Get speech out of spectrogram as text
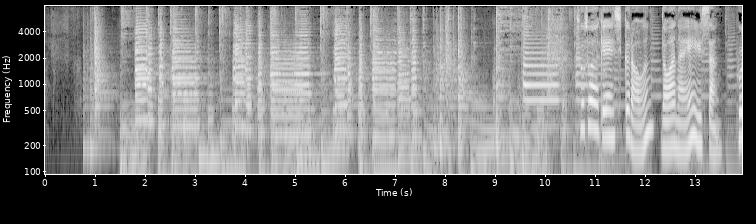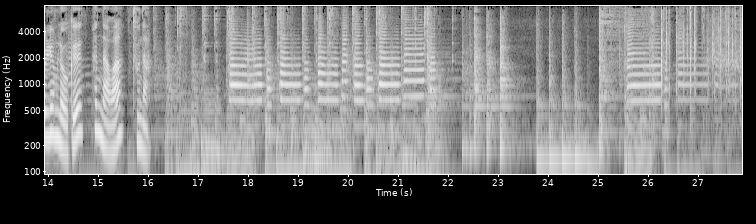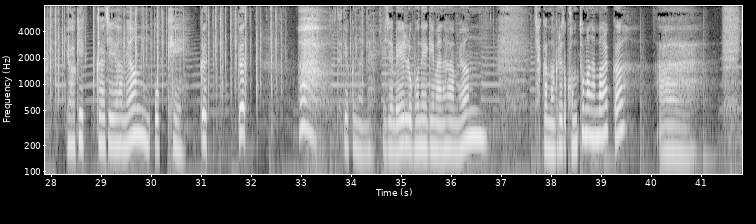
소소하게 시끄러운 너와 나의 일상 볼륨 로그 한나와 두나 여기까지 하면 오케이 끝 끝. 아 드디어 끝났네. 이제 메일로 보내기만 하면 잠깐만 그래도 검토만 한번 할까? 아,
